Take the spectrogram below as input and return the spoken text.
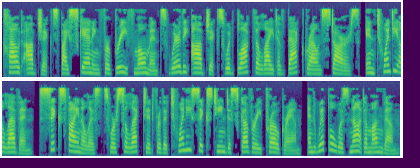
cloud objects by scanning for brief moments where the objects would block the light of background stars. In 2011, six finalists were selected for the 2016 Discovery program, and Whipple was not among them,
